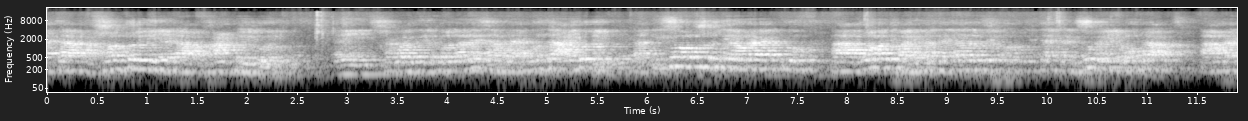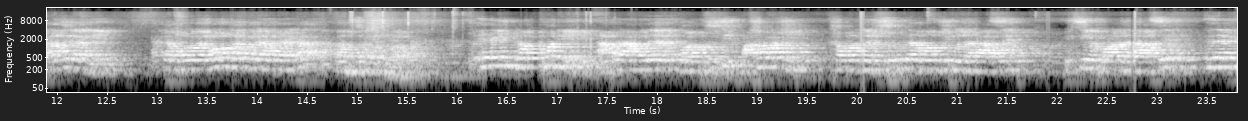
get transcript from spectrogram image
একটা সঞ্চয়ী একটা ফান্ড তৈরি করি। এই সাংবাদিকদের কল্যাণে যে আমরা এখন যে আয় করি, তার কিছু অংশ যদি আমরা একটু জমাতে পারি, তাহলে দেখা যাবে যে একটা কিছু এই অ্যামাউন্টটা আমরা কাজে লাগিয়ে একটা বড় অ্যামাউন্ট তারপরে আমরা একটা ব্যবস্থা করতে পারব। এই লক্ষ্য আমরা সমাজের সুবিধা বঞ্চিত যারা আছে, পিছিয়ে পড়া যারা আছে, এদেরকে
